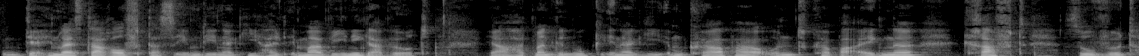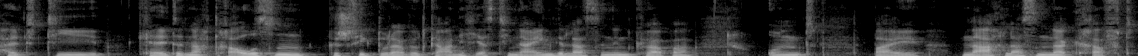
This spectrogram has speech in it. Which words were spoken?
der Hinweis darauf, dass eben die Energie halt immer weniger wird. Ja, hat man genug Energie im Körper und körpereigene Kraft, so wird halt die Kälte nach draußen geschickt oder wird gar nicht erst hineingelassen in den Körper. Und bei nachlassender Kraft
